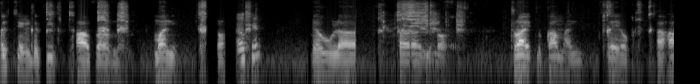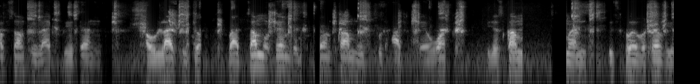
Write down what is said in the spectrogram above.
especially the people who have um, money. You know, Okay. they will uh, uh, you know try to come and say, okay, I have something like this and I would like to join. But some of them they don't come with good heart. They want to just come and destroy whatever you.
